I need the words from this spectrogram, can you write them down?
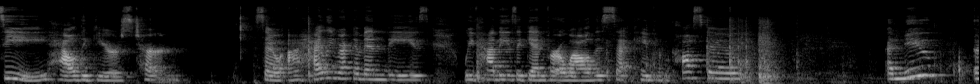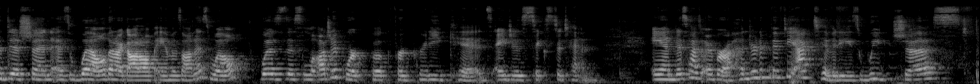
see how the gears turn. So I highly recommend these. We've had these again for a while. This set came from Costco. A new addition as well that I got off Amazon as well was this Logic Workbook for Gritty Kids, ages 6 to 10. And this has over 150 activities. We just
